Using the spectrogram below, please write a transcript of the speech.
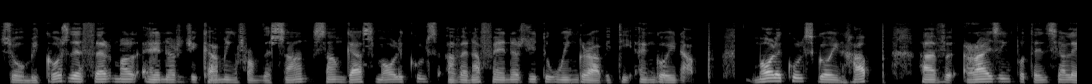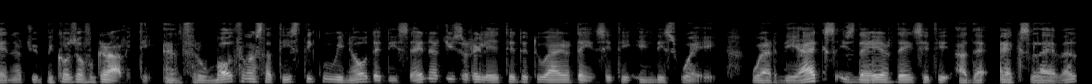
So because the thermal energy coming from the sun, some gas molecules have enough energy to win gravity and going up. Molecules going up have rising potential energy because of gravity and through Boltzmann statistics we know that this energy is related to air density in this way, where the x is the air density at the x level,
